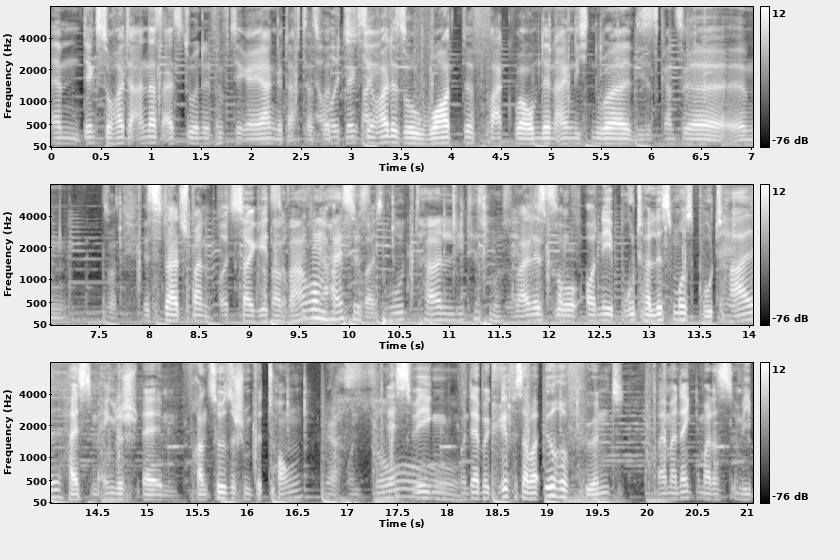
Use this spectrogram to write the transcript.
ähm, denkst du heute anders, als du in den 50er Jahren gedacht hast. Ja, du denkst dir heutzutage- heute so, what the fuck, warum denn eigentlich nur dieses ganze, ähm, sowas. Ist total spannend, Heutzutage geht es Aber warum heißt es Brutalitismus? weil es so, Oh nee, Brutalismus, brutal, heißt im Englisch, äh, im Französischen Beton. ja. Und So. deswegen, und der Begriff ist aber irreführend, weil man denkt immer, dass es irgendwie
